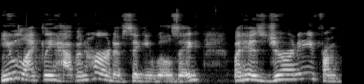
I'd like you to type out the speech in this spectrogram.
You likely haven't heard of Siggi Wilzig, but his journey from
